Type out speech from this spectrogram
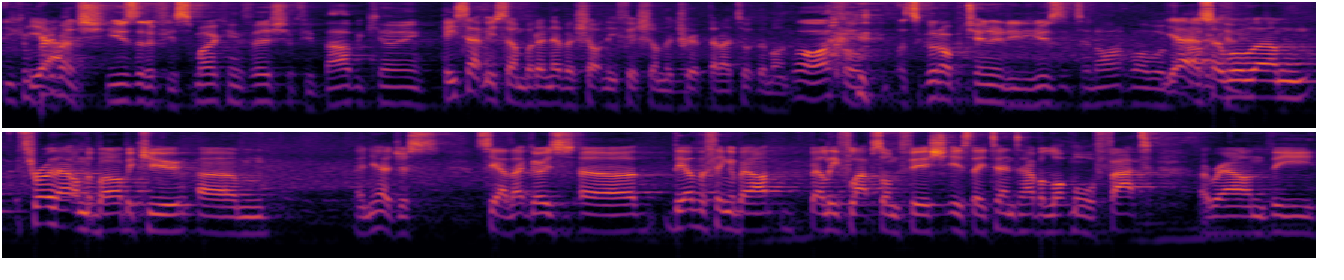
You can Yeah. pretty much use it if you're smoking fish, if you're barbecuing. He sent me some, but I never shot any fish on the trip that I took them on. Well, I thought it's a good opportunity to use it tonight while we're Yeah, so we'll um, throw that on the barbecue, um, and yeah, just see how that goes. Uh, the other thing about belly flaps on fish is they tend to have a lot more fat around the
